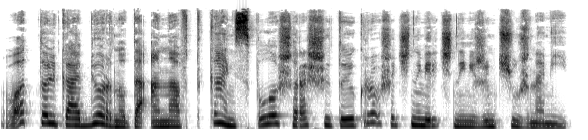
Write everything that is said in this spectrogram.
Вот только обернута она в ткань, сплошь расшитую крошечными речными жемчужинами.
